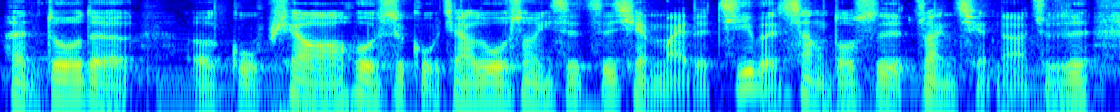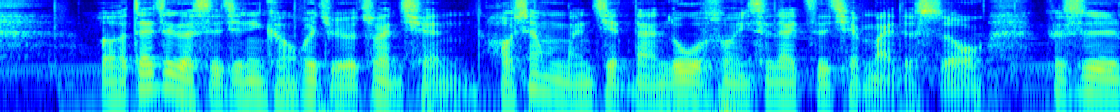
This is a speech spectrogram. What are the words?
很多的呃股票啊，或者是股价，如果说你是之前买的，基本上都是赚钱的，就是。呃，在这个时间，你可能会觉得赚钱好像蛮简单。如果说你是在之前买的时候，可是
